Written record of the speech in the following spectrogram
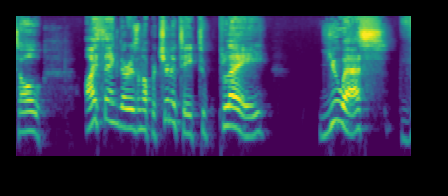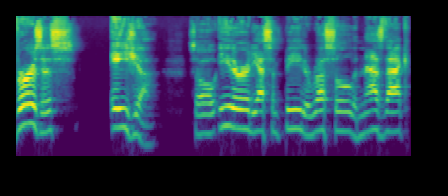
So I think there is an opportunity to play US versus Asia. So either the S&P, the Russell, the Nasdaq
